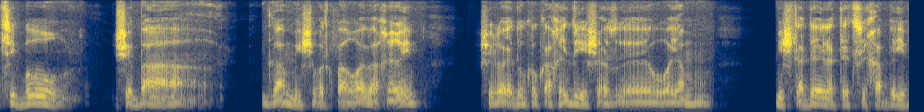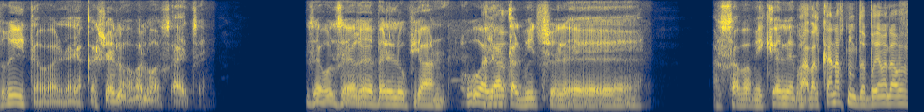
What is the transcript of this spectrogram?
ציבור שבא גם מישיבות כפר רואה ואחרים, שלא ידעו כל כך יידיש, אז הוא היה משתדל לתת שיחה בעברית, אבל היה קשה לו, אבל הוא עשה את זה. זהו, זה רב אלופיאן. הוא היה תלמיד של אה, הסבא מקלם. אבל כאן אנחנו מדברים עליו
